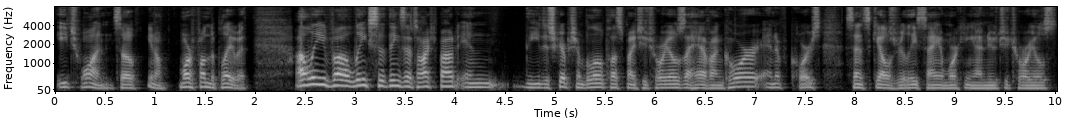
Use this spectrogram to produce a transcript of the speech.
each one. So, you know, more fun to play with. I'll leave uh, links to the things I talked about in the description below, plus my tutorials I have on Core. And of course, since Scale's release, I am working on new tutorials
